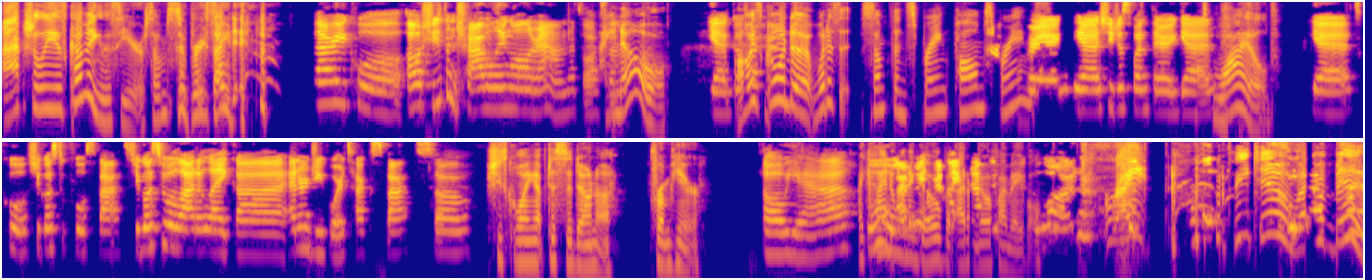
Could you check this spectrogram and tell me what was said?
actually is coming this year. So I'm super excited. Very cool. Oh, she's been traveling all around. That's awesome. I know. Yeah, go always going to what is it? Something Spring, Palm Springs. Spring. Yeah, she just went there again. It's wild. Yeah, it's cool. She goes to cool spots. She goes to a lot of like uh energy vortex spots. So she's going up to Sedona from here. Oh yeah. I kind of want to go, but I don't know if I'm able. right. me too. I haven't been.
